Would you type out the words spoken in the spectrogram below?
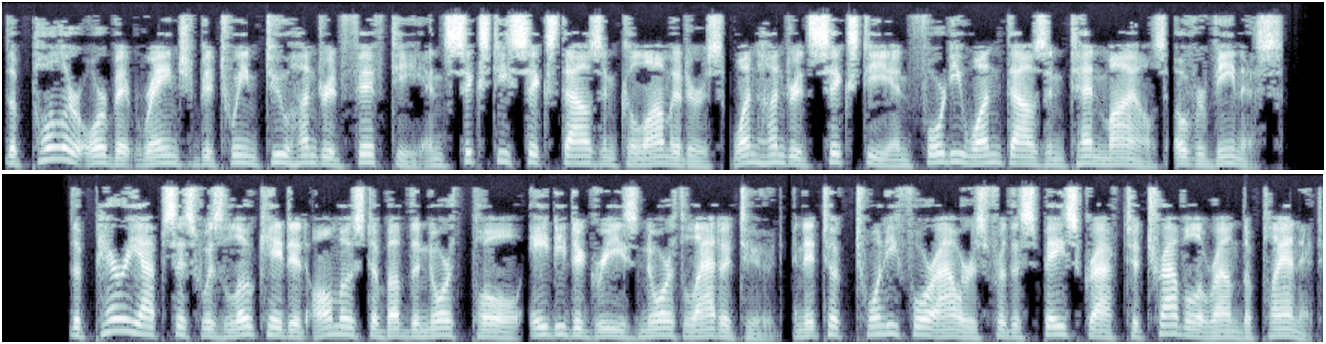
The polar orbit ranged between 250 and 66,000 kilometers, 160 and 41,010 miles over Venus. The periapsis was located almost above the North Pole, 80 degrees north latitude, and it took 24 hours for the spacecraft to travel around the planet.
